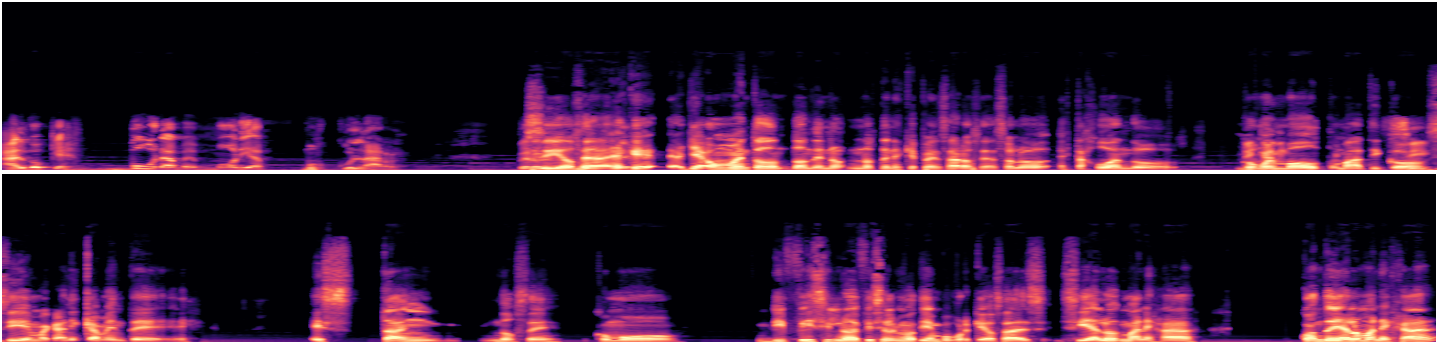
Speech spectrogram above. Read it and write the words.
algo que es pura memoria muscular. sí, o sea, es que llega un momento donde no, no tenés que pensar, o sea, solo estás jugando como en modo automático. Sí, mecánicamente es tan, no sé, como difícil, no difícil al mismo tiempo, porque, o sea, si ya lo manejas, cuando ya lo manejas,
